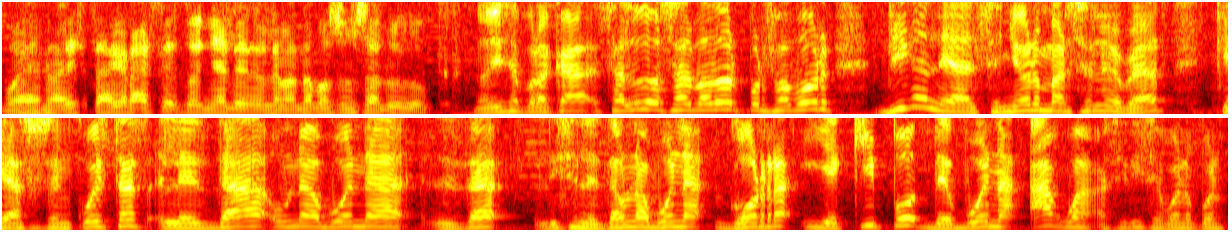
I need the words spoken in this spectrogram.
Bueno, ahí está. Gracias, doña Elena. Le mandamos un saludo. Nos dice por acá, saludos Salvador, por favor, díganle al señor Marcelo Ebrard que a sus encuestas les da una buena, les da, dice, les da una buena gorra y equipo de buena agua, así dice, bueno, bueno,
